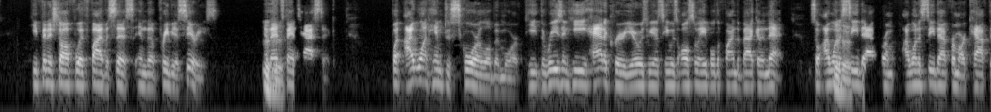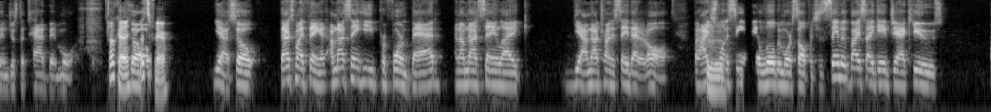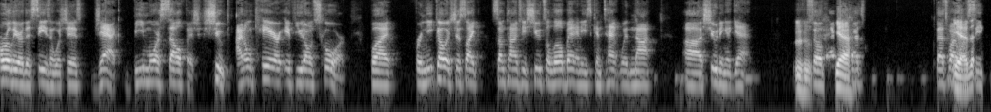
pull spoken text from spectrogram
he finished off with five assists in the previous series, and mm-hmm. that's fantastic but I want him to score a little bit more. He, the reason he had a career year was because he was also able to find the back of the net. So I want mm-hmm. to see that from I want to see that from our captain just a tad bit more. Okay, so, that's fair. Yeah, so that's my thing. I'm not saying he performed bad, and I'm not saying like, yeah, I'm not trying to say that at all. But I just mm-hmm. want to see him be a little bit more selfish. It's the same advice I gave Jack Hughes earlier this season, which is Jack, be more selfish. Shoot. I don't care if you don't score, but for Nico, it's just like sometimes he shoots a little bit and he's content with not uh, shooting again. Mm-hmm. So that's, yeah, that's that's what yeah, I want to see.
